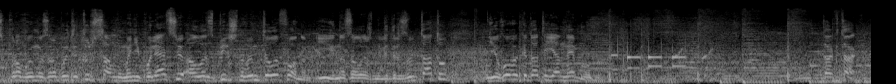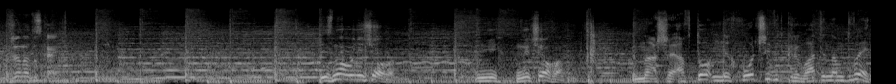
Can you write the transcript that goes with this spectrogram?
Спробуємо зробити ту ж саму маніпуляцію, але з більш новим телефоном. І незалежно від результату, його викидати я не буду. Так, так, вже натискай. І знову нічого. Ні, нічого. Наше авто не хоче відкривати нам двері.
